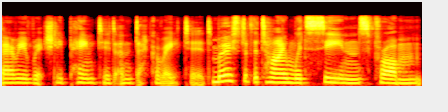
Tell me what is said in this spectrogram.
very richly painted and decorated. Most of the time with scenes from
